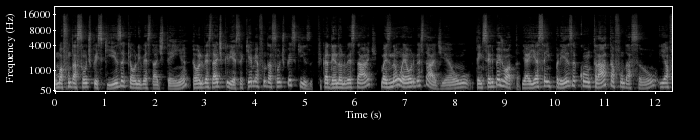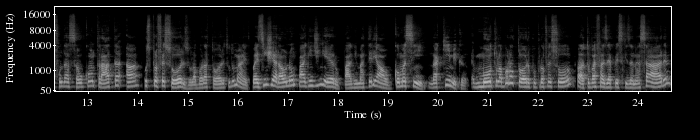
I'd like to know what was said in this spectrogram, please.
uma fundação de pesquisa que a universidade tenha. Então a universidade cria, essa aqui é minha fundação de pesquisa. Fica dentro da universidade, mas não é a universidade, é um tem CNPJ. E aí essa empresa contrata a fundação e a fundação contrata a, os professores, o laboratório e tudo mais. Mas em geral não paga em dinheiro, paga em material. Como assim? Na química, monta o laboratório para o professor, fala, tu vai fazer a pesquisa nessa área,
